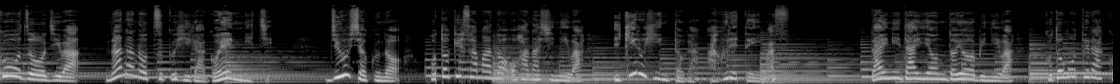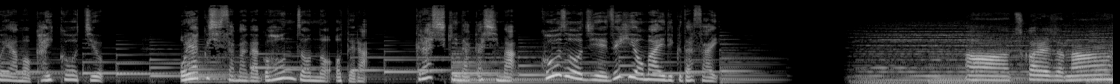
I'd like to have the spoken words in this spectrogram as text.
高蔵寺は七のつく日がご縁日住職の仏様のお話には生きるヒントがあふれています第2第4土曜日には子ども寺小屋も開校中。お薬師様がご本尊のお寺倉敷中島・高蔵寺へぜひお参りください。あー疲れじゃな。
